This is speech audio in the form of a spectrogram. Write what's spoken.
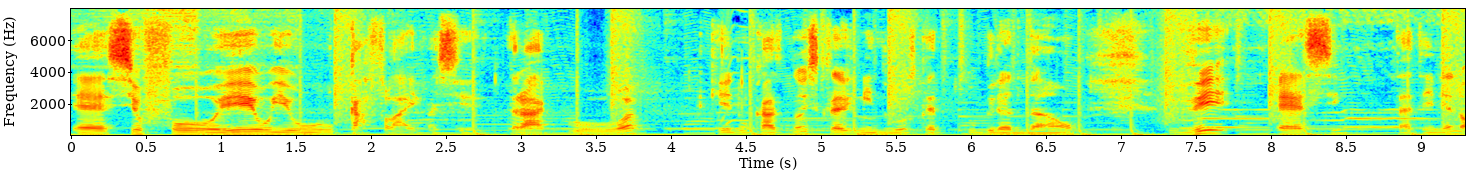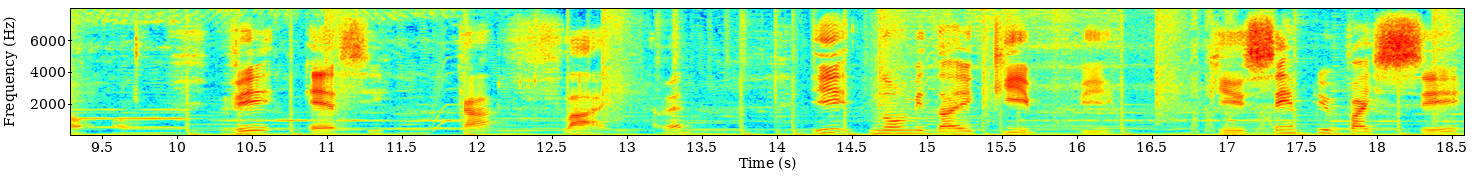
É, se eu for eu e o Kafly, vai ser Dragoa, que no caso não escreve minúsculo, é tudo grandão. VS, tá entendendo? Ó. VS Kafly, tá vendo? E nome da equipe, que sempre vai ser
